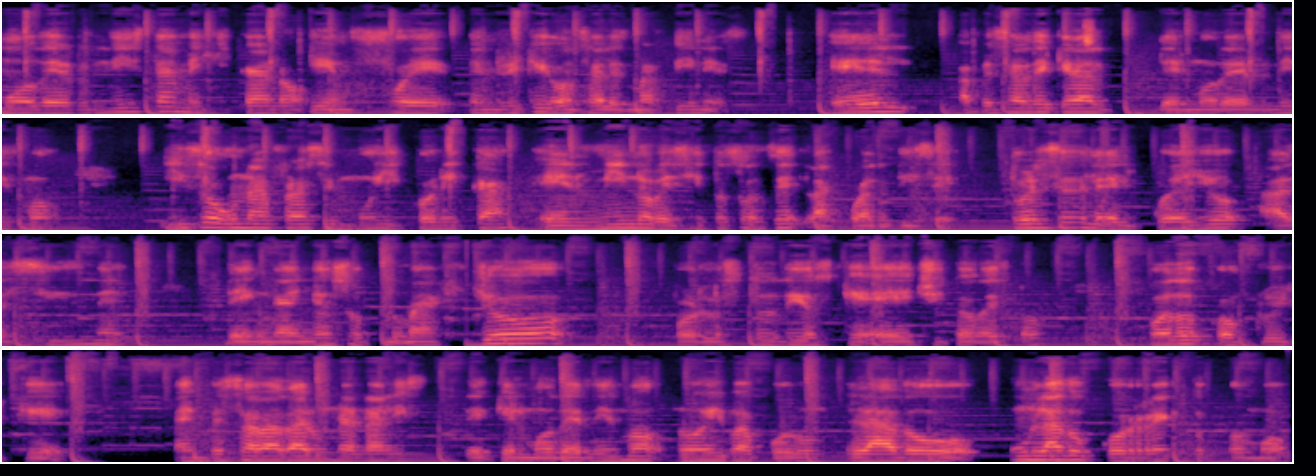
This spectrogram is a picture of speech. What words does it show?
modernista mexicano quien fue Enrique González Martínez. Él, a pesar de que era del modernismo, hizo una frase muy icónica en 1911, la cual dice, tuércele el cuello al cisne de engañoso plumaje. Yo, por los estudios que he hecho y todo esto, puedo concluir que empezaba a dar un análisis de que el modernismo no iba por un lado, un lado correcto como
